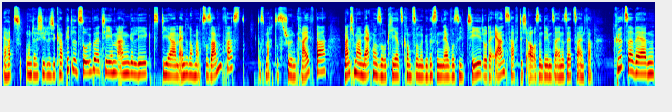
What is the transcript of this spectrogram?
Er hat unterschiedliche Kapitel zu Überthemen angelegt, die er am Ende nochmal zusammenfasst. Das macht es schön greifbar. Manchmal merkt man so, okay, jetzt kommt so eine gewisse Nervosität oder Ernsthaftig aus, indem seine Sätze einfach kürzer werden.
